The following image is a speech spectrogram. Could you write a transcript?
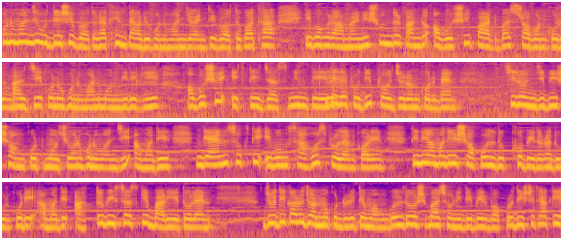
হনুমান যে উদ্দেশ্যে ব্রত রাখেন তাহলে হনুমান জয়ন্তীর ব্রত কথা এবং রামায়ণের সুন্দর কাণ্ড অবশ্যই পাঠ বা শ্রবণ করুন। আর যে কোনো হনুমান মন্দিরে গিয়ে অবশ্যই একটি জাসমিন তেল, তেলের প্রদীপ প্রজ্বলন করবেন। চিরঞ্জীবী সংকট মোচন হনুমানজি আমাদের জ্ঞান, শক্তি এবং সাহস প্রদান করেন। তিনি আমাদের সকল দুঃখ, বেদনা দূর করে আমাদের আত্মবিশ্বাসকে বাড়িয়ে তোলেন। যদি কারও জন্মকুণ্ডলিতে মঙ্গল দোষ বা শনিদেবের বক্রদৃষ্টি থাকে,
